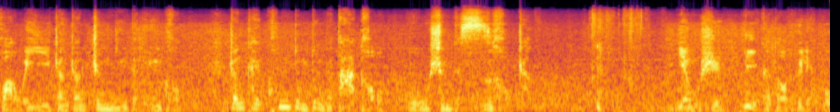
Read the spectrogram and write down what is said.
化为一张张狰狞的脸孔，张开空洞洞的大口，无声的嘶吼着。燕巫师立刻倒退两步，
